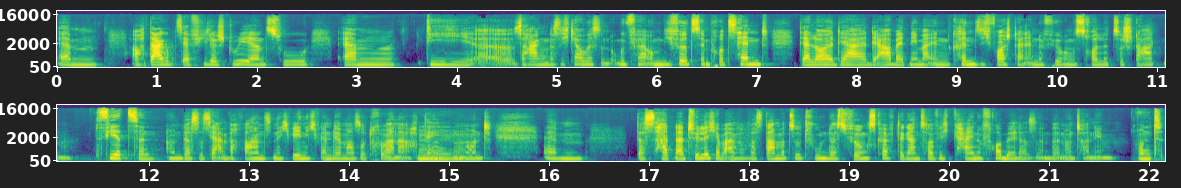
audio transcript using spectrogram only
ähm, auch da gibt es ja viele Studien zu, ähm, die äh, sagen, dass ich glaube, es sind ungefähr um die 14 Prozent der Leute, der, der ArbeitnehmerInnen können sich vorstellen, in eine Führungsrolle zu starten. 14. Und das ist ja einfach wahnsinnig wenig, wenn wir mal so drüber nachdenken. Mhm. Und ähm, das hat natürlich aber einfach was damit zu tun, dass Führungskräfte ganz häufig keine Vorbilder sind in Unternehmen. Und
